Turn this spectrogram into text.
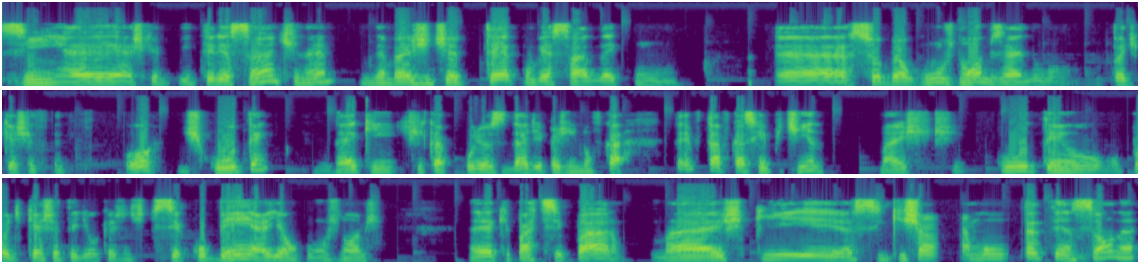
Sim, é, acho que é interessante, né? Lembrar, a gente até conversado aí com, é, sobre alguns nomes né, no podcast anterior. Escutem, né? Quem fica curiosidade aí para a gente não ficar deve estar ficar se repetindo, mas escutem o, o, podcast anterior que a gente secou bem aí alguns nomes é, que participaram, mas que assim que chamou muita atenção, né?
